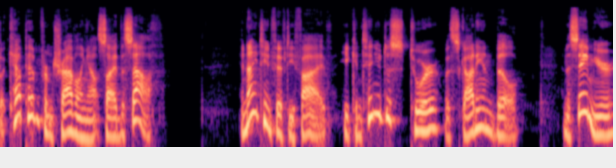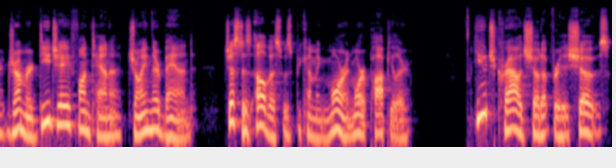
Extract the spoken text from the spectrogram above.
but kept him from traveling outside the South. In 1955, he continued to tour with Scotty and Bill. In the same year, drummer DJ Fontana joined their band, just as Elvis was becoming more and more popular. Huge crowds showed up for his shows.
